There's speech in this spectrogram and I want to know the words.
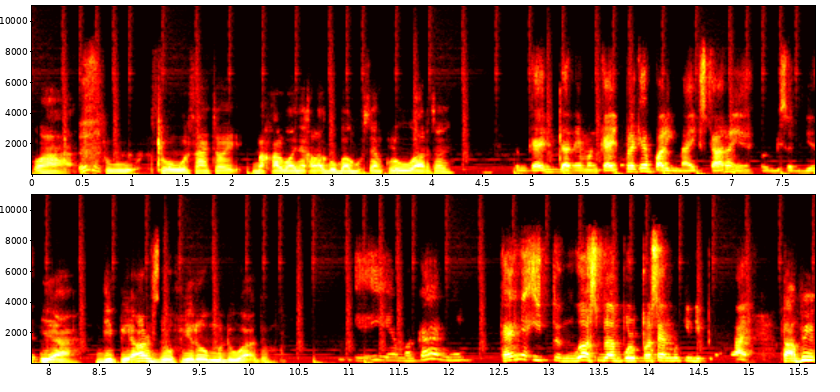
Wah, su susah coy. Bakal banyak lagu bagus yang keluar coy. dan kayak dan emang kayaknya mereka yang paling naik sekarang ya kalau bisa dilihat. Iya, DPR Groovy Room berdua tuh. Iya, makanya. Kayaknya itu gua 90% mungkin live. Tapi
